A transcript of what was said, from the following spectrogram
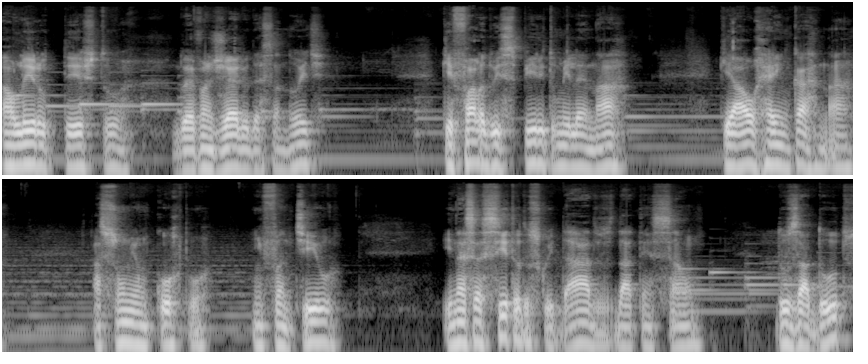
Ao ler o texto do Evangelho dessa noite, que fala do espírito milenar que, ao reencarnar, assume um corpo infantil e necessita dos cuidados, da atenção dos adultos,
